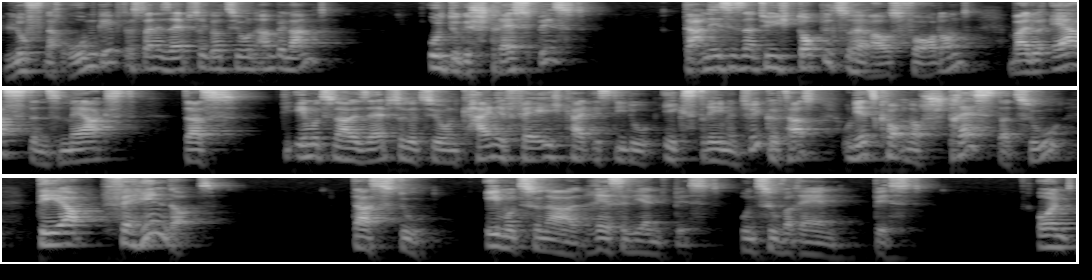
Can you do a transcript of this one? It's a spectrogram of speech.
Luft nach oben gibt, was deine Selbstregulation anbelangt, und du gestresst bist, dann ist es natürlich doppelt so herausfordernd, weil du erstens merkst, dass die emotionale Selbstregulation keine Fähigkeit ist, die du extrem entwickelt hast. Und jetzt kommt noch Stress dazu, der verhindert, dass du emotional resilient bist und souverän bist. Und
